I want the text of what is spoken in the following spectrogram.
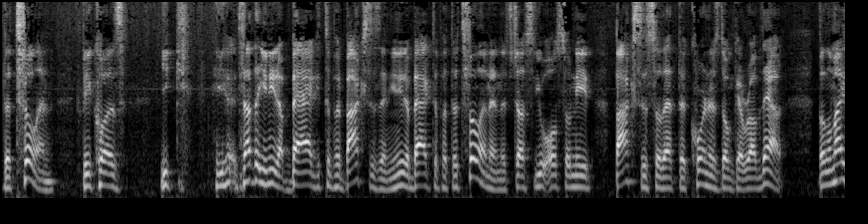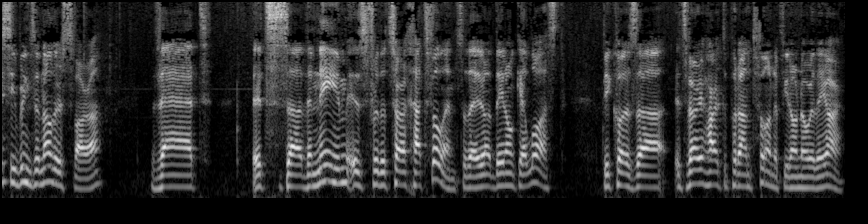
the tefillin because you, it's not that you need a bag to put boxes in. You need a bag to put the tefillin in. It's just you also need boxes so that the corners don't get rubbed out. But Lamaisi brings another svara that it's uh, the name is for the tzarech tefillin, so they don't they don't get lost because uh, it's very hard to put on tefillin if you don't know where they are.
